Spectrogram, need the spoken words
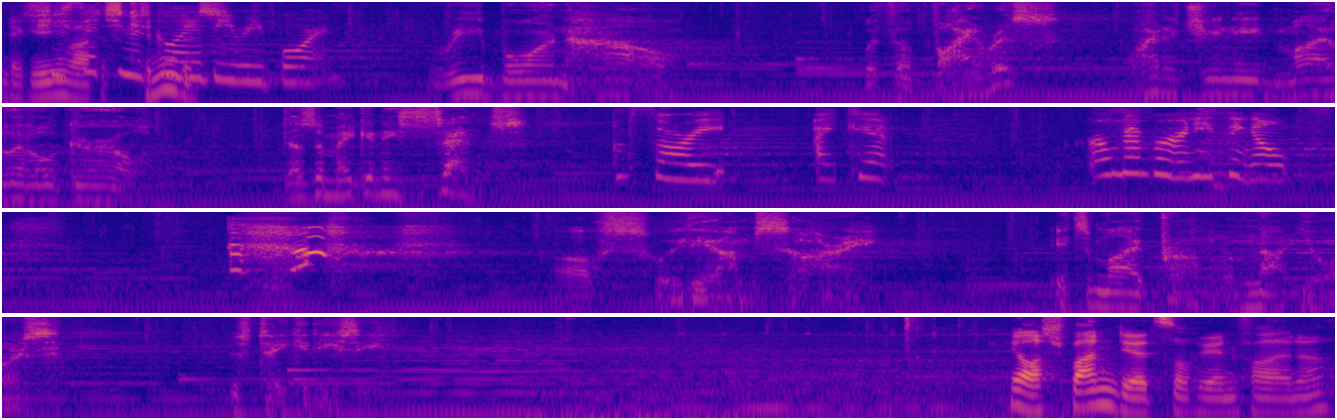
In der She Gegenwart said des she was going to Kindes. be reborn. Reborn how? With a virus? Why did she need my little girl? Doesn't make any sense. I'm sorry. I can't remember anything else. Oh, sweetie, I'm sorry. It's my problem, not yours. Just take it easy. Ja, spannend jetzt auf jeden Fall, ne?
